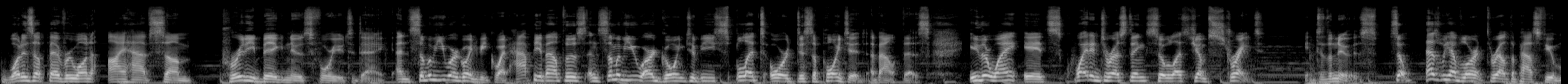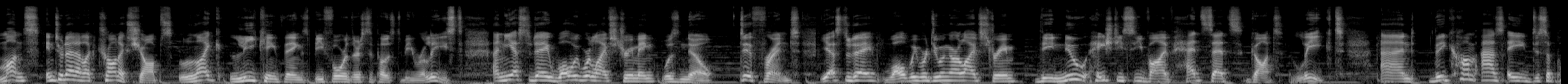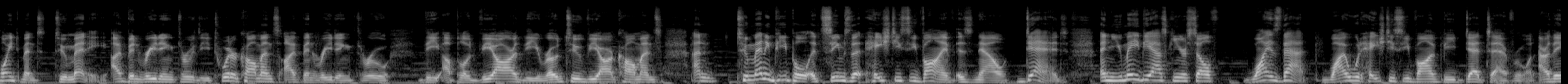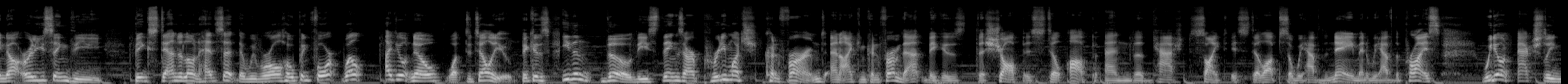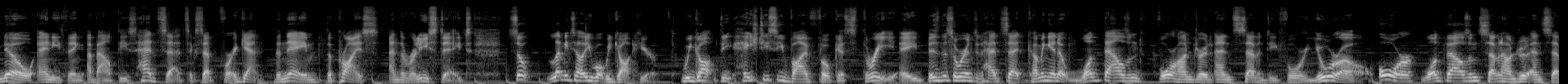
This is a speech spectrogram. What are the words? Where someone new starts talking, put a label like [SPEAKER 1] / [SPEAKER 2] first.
[SPEAKER 1] What is up everyone? I have some pretty big news for you today. And some of you are going to be quite happy about this, and some of you are going to be split or disappointed about this. Either way, it's quite interesting, so let's jump straight into the news. So, as we have learned throughout the past few months, internet electronics shops like leaking things before they're supposed to be released. And yesterday, while we were live streaming, was no different. Yesterday, while we were doing our live stream, the new HTC Vive headsets got leaked, and they come as a disappointment to many. I've been reading through the Twitter comments, I've been reading through the Upload VR, the Road to VR comments, and to many people, it seems that HTC Vive is now dead. And you may be asking yourself, why is that? Why would HTC Vive be dead to everyone? Are they not releasing the big standalone headset that we were all hoping for? Well, I don't know what to tell you, because even though these things are pretty much confirmed, and I can confirm that because the shop is still up and the cached site is still up, so we have the name and we have the price, we don't actually know anything about these headsets, except for, again, the name, the price, and the release date. So let me tell you what we got here. We got the HTC Vive Focus 3, a business-oriented headset coming in at 1,474 euro, or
